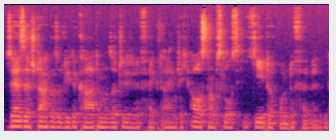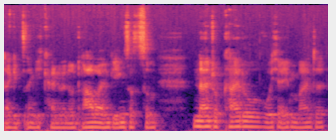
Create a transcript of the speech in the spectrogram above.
Sehr, sehr starke, solide Karte. Man sollte den Effekt eigentlich ausnahmslos jede Runde verwenden. Da gibt es eigentlich keine Wenn und Aber im Gegensatz zum Nine Drop Kaido, wo ich ja eben meinte,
